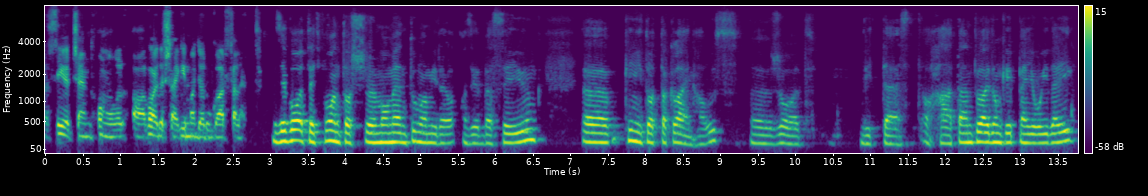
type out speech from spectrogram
szélcsend honol a vajdasági magyar ugar felett. Ezért volt egy fontos momentum, amire azért beszéljünk. Kinyitott a Kleinhaus, Zsolt vitte ezt a hátán tulajdonképpen jó ideig,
